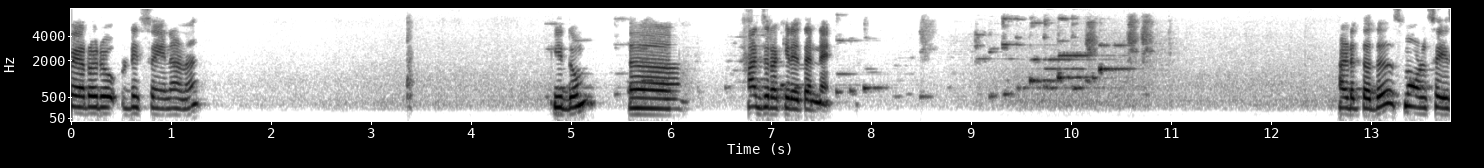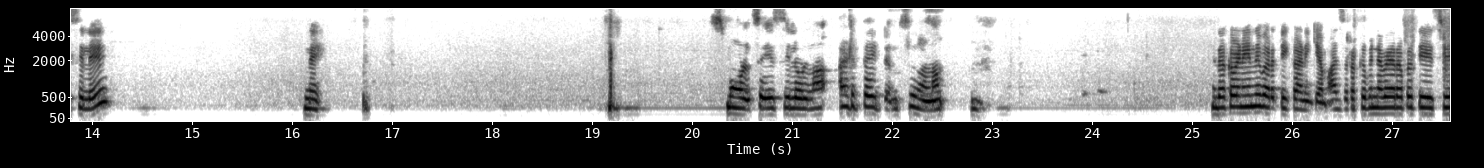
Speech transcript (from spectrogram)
വേറൊരു ഡിസൈൻ ആണ് ഇതും അജ്രക്കിലെ തന്നെ. അടുത്തത് സ്മോൾ സൈസിൽ. സ്മോൾ സൈസിലുള്ള അടുത്ത ഐറ്റംസ് കാണാം. ഇതൊക്കെ വേണമെങ്കിൽ നിവർത്തി കാണിക്കാം. അജ്രക്ക് പിന്നെ വേറെ പ്രത്യേകിച്ച്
